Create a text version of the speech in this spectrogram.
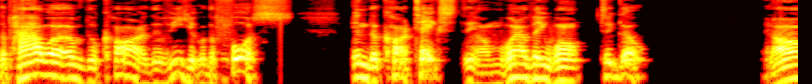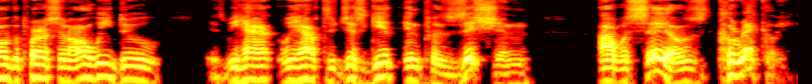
The power of the car, the vehicle, the force in the car takes them where they want to go. And all the person, all we do is we have, we have to just get in position ourselves correctly.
